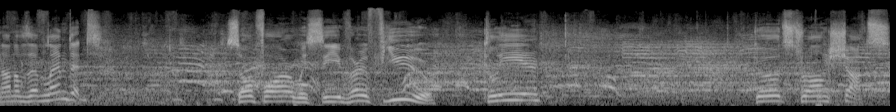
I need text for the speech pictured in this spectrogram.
none of them landed. So far, we see very few clear, good, strong shots.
